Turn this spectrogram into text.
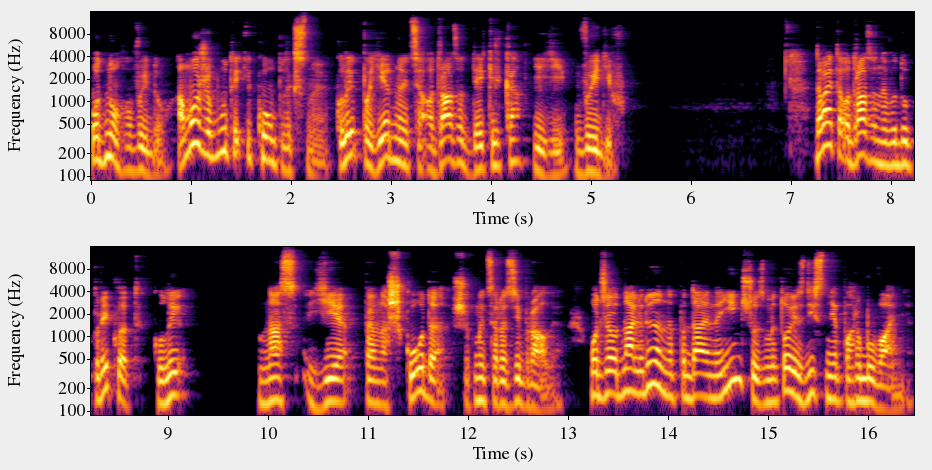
одного виду, а може бути і комплексною, коли поєднується одразу декілька її видів. Давайте одразу наведу приклад, коли у нас є певна шкода, щоб ми це розібрали. Отже, одна людина нападає на іншу з метою здійснення пограбування.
